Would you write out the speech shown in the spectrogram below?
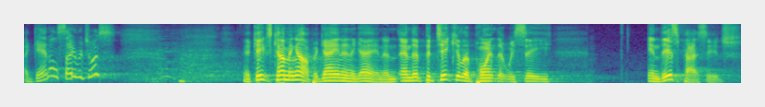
Again, I'll say rejoice? It keeps coming up again and again. And, and the particular point that we see in this passage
